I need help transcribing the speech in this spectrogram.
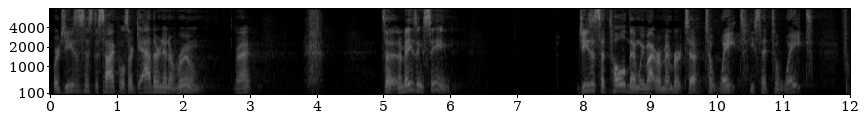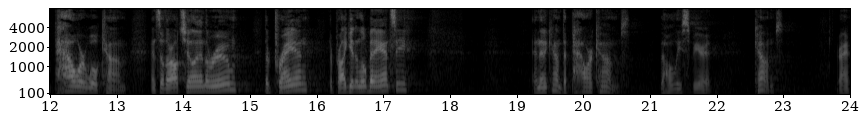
where Jesus' disciples are gathered in a room, right? It's an amazing scene. Jesus had told them, we might remember, to, to wait. He said to wait, for power will come. And so they're all chilling in the room, they're praying, they're probably getting a little bit antsy. And then it comes. The power comes. The Holy Spirit comes, right?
